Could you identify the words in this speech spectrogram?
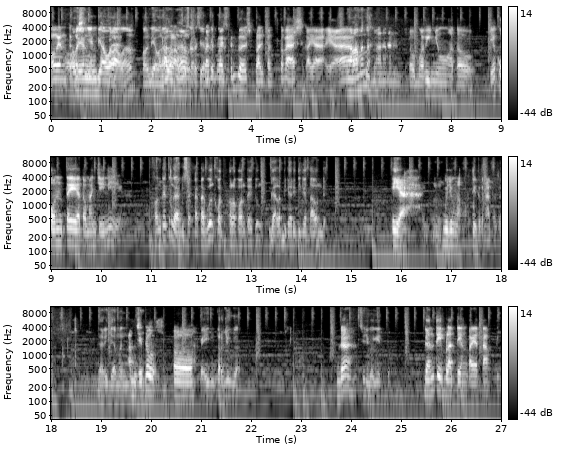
Kalau yang Oh, tegas Kalau yang tuh yang di awal-awal, kalau di awal-awal harus harus yang pelatih pelatih tegas, pelatih pelatih keras kayak ya Pengalaman lah. Atau Mourinho atau ya Conte atau Mancini. Conte itu nggak bisa kata gue kalau Conte itu nggak lebih dari tiga tahun deh. Iya, Hmm. gue juga nggak ngerti itu kenapa tuh. dari zaman Habis itu eh, ke Inter juga. Udah. Sih juga gitu ganti pelatih yang kayak taktik.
